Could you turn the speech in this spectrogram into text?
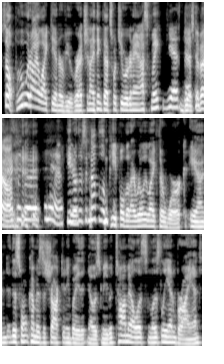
So, who would I like to interview, Gretchen? I think that's what you were going to ask me. yes, that's Just about. exactly what I was gonna You know, there's a couple of people that I really like their work, and this won't come as a shock to anybody that knows me, but Tom Ellis and Lesley-Ann Brandt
